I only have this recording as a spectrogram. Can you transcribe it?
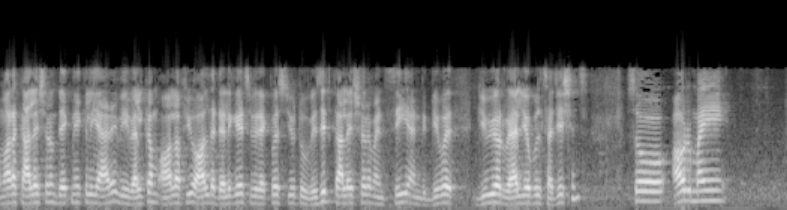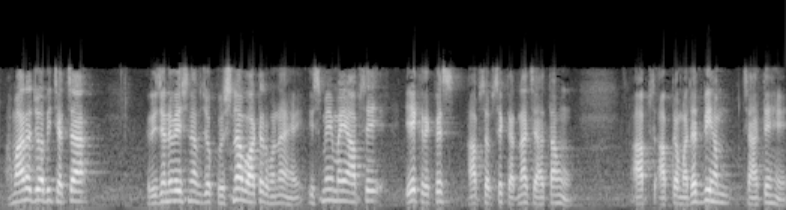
हमारा कालेश्वरम देखने के लिए आ रहे we welcome all of you all the delegates we request you to visit Kaleshwaram and see and give give your valuable suggestions so और मैं, हमारा जो अभी चर्चा रिजर्वेशन ऑफ़ जो कृष्णा वाटर होना है, इसमें मैं आपसे एक रिक्वेस्ट आप सबसे करना चाहता हूँ। आप, आपका मदद भी हम चाहते हैं।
